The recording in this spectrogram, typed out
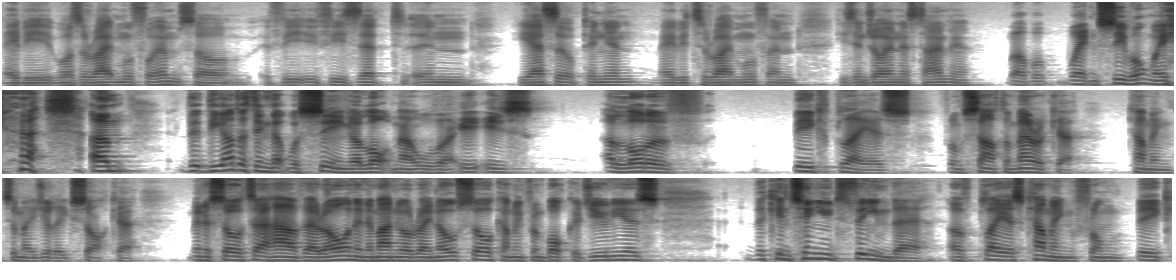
maybe it was the right move for him. So if he if he said in he has the opinion, maybe it's the right move, and he's enjoying his time here. Well, we'll wait and see, won't we? um, the, the other thing that we're seeing a lot now, i- is a lot of big players from South America coming to Major League Soccer. Minnesota have their own in Emmanuel Reynoso coming from Boca Juniors. The continued theme there of players coming from big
